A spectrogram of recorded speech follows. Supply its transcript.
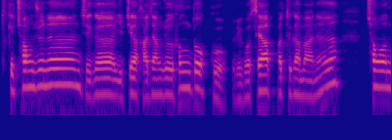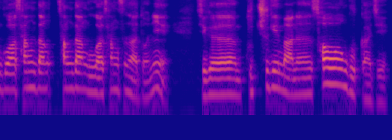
특히 청주는 지금 입지가 가장 좋은 흥덕구 그리고 새 아파트가 많은 청원구와 상당, 상당구가 상승하더니 지금 구축이 많은 서원구까지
